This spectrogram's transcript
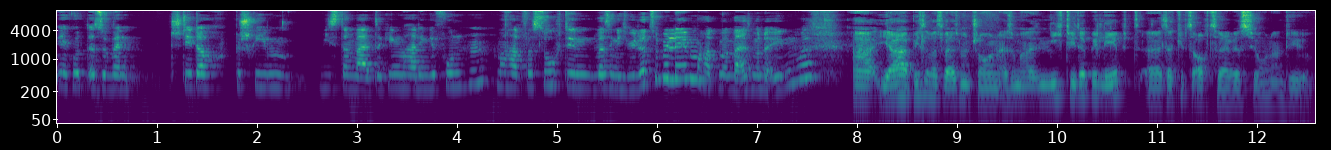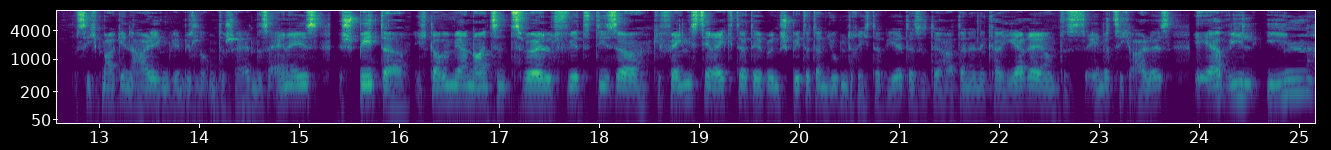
Ja gut, also wenn steht auch beschrieben, wie es dann weiterging. Man hat ihn gefunden, man hat versucht, ihn, weiß ich nicht, wiederzubeleben. Hat man, weiß man da irgendwas? Äh, ja, ein bisschen was weiß man schon. Also man hat ihn nicht wiederbelebt. Äh, da gibt es auch zwei Versionen, die sich marginal irgendwie ein bisschen unterscheiden. Das eine ist, später, ich glaube im Jahr 1912, wird dieser Gefängnisdirektor, der übrigens später dann Jugendrichter wird, also der hat dann eine Karriere und das ändert sich alles. Er will ihn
